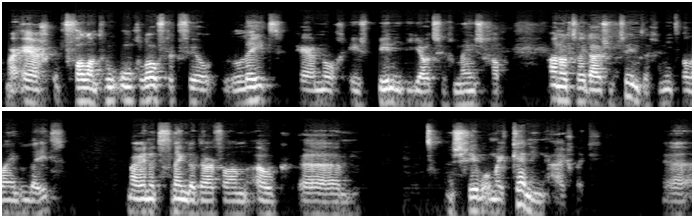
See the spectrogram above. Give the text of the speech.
maar erg opvallend hoe ongelooflijk veel leed er nog is binnen die Joodse gemeenschap anno 2020. En niet alleen leed, maar in het verlengde daarvan ook uh, een schreeuw om erkenning eigenlijk. Uh,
